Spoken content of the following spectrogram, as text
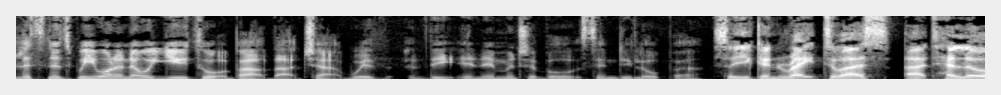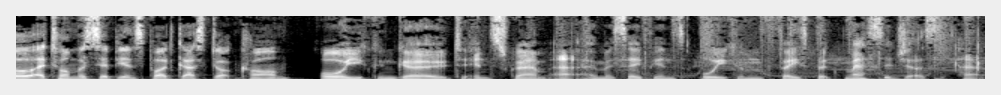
listeners, we want to know what you thought about that chat with the inimitable Cyndi Lauper. So you can write to us at hello at homosapienspodcast.com. Or you can go to Instagram at Homo Sapiens, or you can Facebook message us at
